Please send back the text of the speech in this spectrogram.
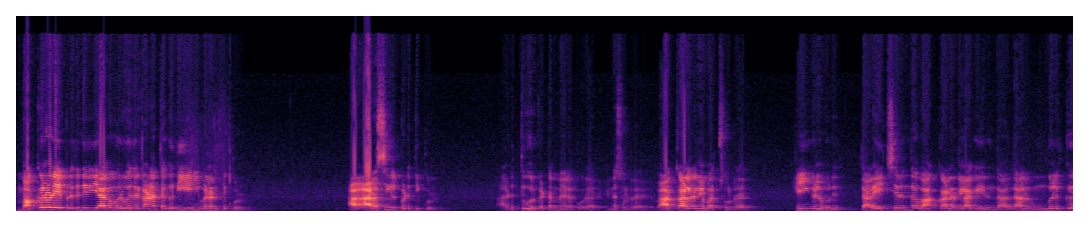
மக்களுடைய பிரதிநிதியாக வருவதற்கான தகுதியை நீ வளர்த்துக்கொள். அ- அரசியல்படுத்திக்கொள். அடுத்து ஒரு கட்டம் மேலே போகிறார் என்ன சொல்கிறார் வாக்காளர்களை பார்த்து சொல்கிறார் நீங்கள் ஒரு தலைச்சிறந்த வாக்காளர்களாக இருந்தால்தான் உங்களுக்கு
